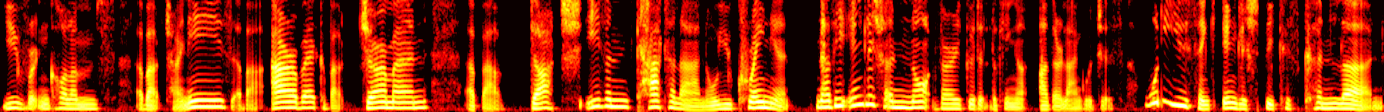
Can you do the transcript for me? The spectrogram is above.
You've written columns about Chinese, about Arabic, about German, about Dutch, even Catalan or Ukrainian. Now, the English are not very good at looking at other languages. What do you think English speakers can learn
